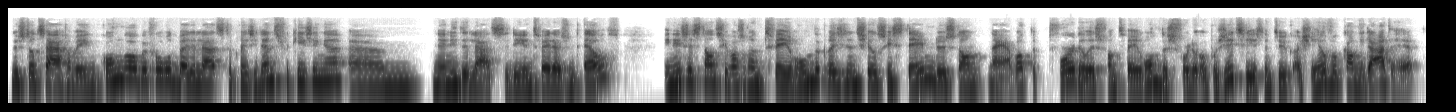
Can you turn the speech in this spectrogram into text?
Dus dat zagen we in Congo bijvoorbeeld bij de laatste presidentsverkiezingen. Um, nee, niet de laatste, die in 2011. In eerste instantie was er een twee-ronde presidentieel systeem. Dus dan, nou ja, wat het voordeel is van twee rondes voor de oppositie is natuurlijk als je heel veel kandidaten hebt,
